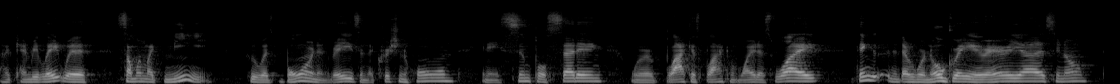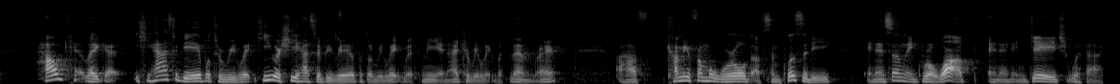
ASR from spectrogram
Uh, can relate with someone like me who was born and raised in a Christian home in a simple setting where black is black and white is white. Things there were no gray areas, you know. How can like uh, he has to be able to relate? He or she has to be able to relate with me, and I can relate with them, right? Uh, coming from a world of simplicity, and then suddenly grow up and then engage with a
